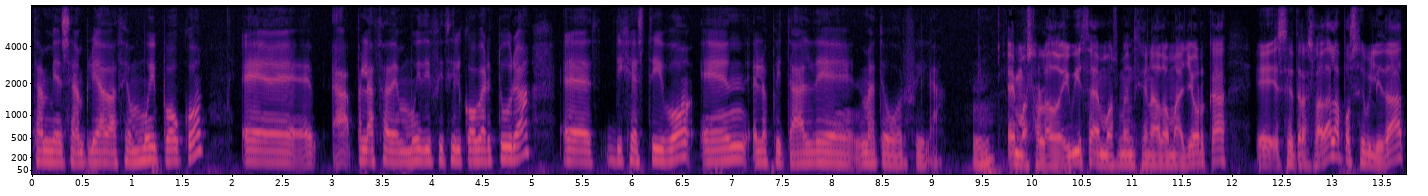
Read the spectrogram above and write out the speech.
también se ha ampliado hace muy poco eh, a plaza de muy difícil cobertura eh, digestivo en el hospital de Mateo Orfila ¿Mm? Hemos hablado de Ibiza, hemos mencionado Mallorca. Eh, ¿Se traslada la posibilidad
